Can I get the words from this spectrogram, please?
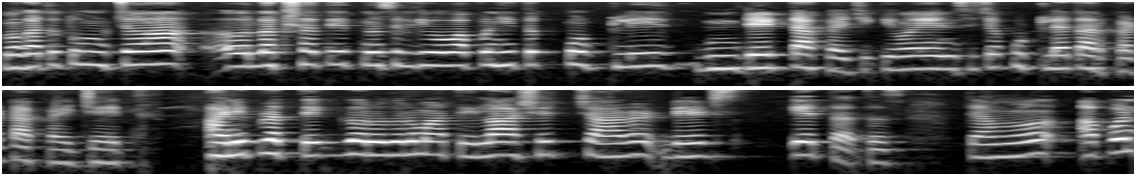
मग आता तुमच्या लक्षात येत नसेल की बाबा आपण इथं कुठली डेट टाकायची किंवा एन सीच्या कुठल्या तारखा टाकायच्या आहेत. आणि प्रत्येक गरोदर मातेला असे चार डेट्स येतातच. त्यामुळं आपण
